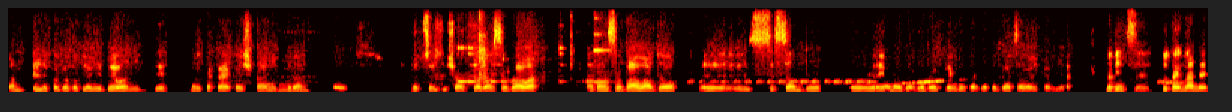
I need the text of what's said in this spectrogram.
tam byle kogo w ogóle nie było nigdy. No i taka jakaś pani, która mhm. przed 60 awansowała, awansowała do z sądu e, rejonowego do okręgowego, to była cała jej kariera. No więc tutaj mamy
